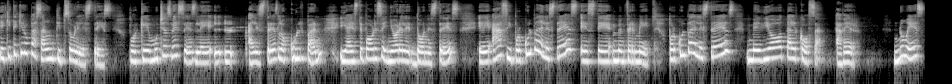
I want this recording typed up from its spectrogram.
Y aquí te quiero pasar un tip sobre el estrés, porque muchas veces le, al estrés lo culpan y a este pobre señor, el don estrés, eh, ah, sí, por culpa del estrés, este, me enfermé, por culpa del estrés me dio tal cosa. A ver, no es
